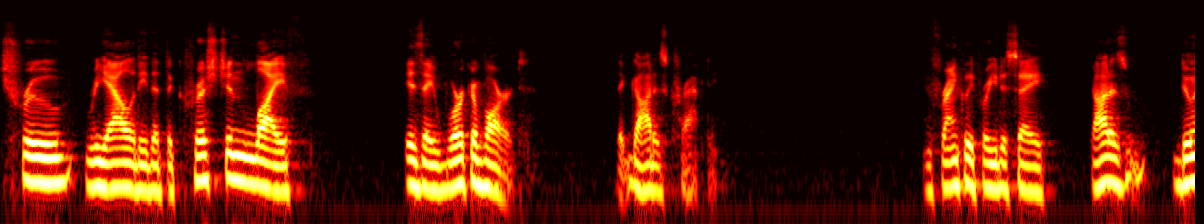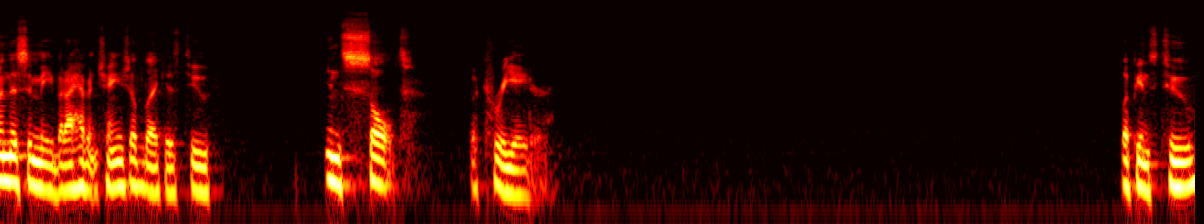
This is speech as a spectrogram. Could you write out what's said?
true reality that the Christian life is a work of art that God is crafting. And frankly, for you to say, God is doing this in me, but I haven't changed a lick, is to insult the Creator. Philippians 2.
